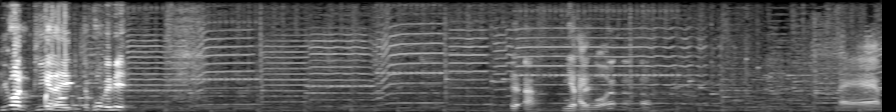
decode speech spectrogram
พี่อ้นพี่อะไรจะพูดไหมพี่เอออะเงียบใครเลยโหวตเอาเอาแซม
